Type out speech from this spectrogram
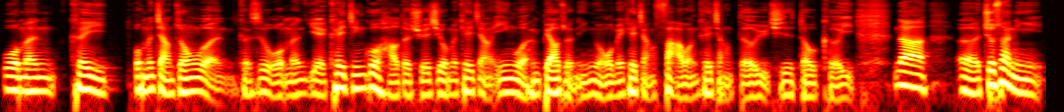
我们可以我们讲中文，可是我们也可以经过好的学习，我们可以讲英文，很标准的英文，我们也可以讲法文，可以讲德语，其实都可以。那呃，就算你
